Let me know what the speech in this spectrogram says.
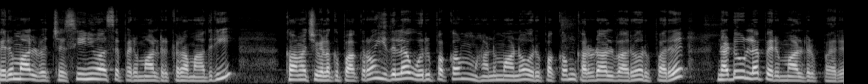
பெருமாள் வச்ச சீனிவாச பெருமாள் இருக்கிற மாதிரி காமாட்சி விளக்கு பார்க்குறோம். இதில் ஒரு பக்கம் ஹனுமானும் ஒரு பக்கம் கருடாழ்வாரும் இருப்பார். நடுவில் பெருமாள் இருப்பார்.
